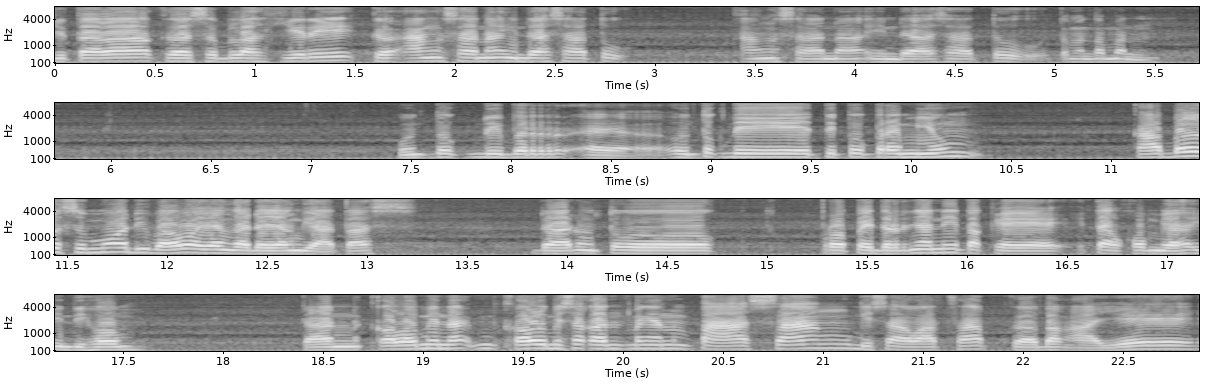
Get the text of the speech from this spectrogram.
Kita ke sebelah kiri ke Angsana Indah 1 Angsana Indah 1 teman-teman. Untuk di ber, eh, untuk di tipe premium kabel semua di bawah yang nggak ada yang di atas. Dan untuk providernya nih pakai Telkom ya IndiHome dan kalau kalau misalkan pengen pasang bisa WhatsApp ke Bang Aye.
